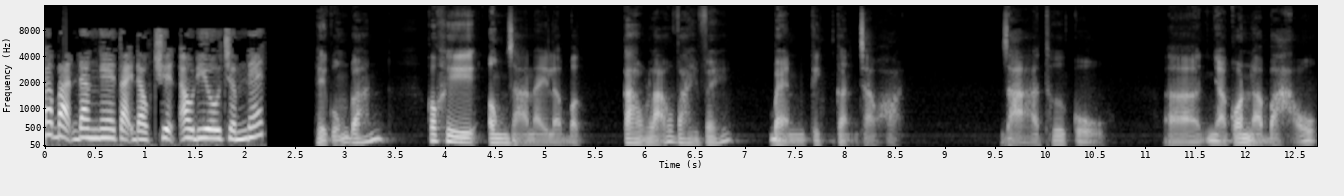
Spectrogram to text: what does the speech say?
Các bạn đang nghe tại đọc truyện audio.net Thì cũng đoán Có khi ông già này là bậc cao lão vai vế Bèn kính cận chào hỏi. Dạ thưa cụ à, Nhà con là Bảo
